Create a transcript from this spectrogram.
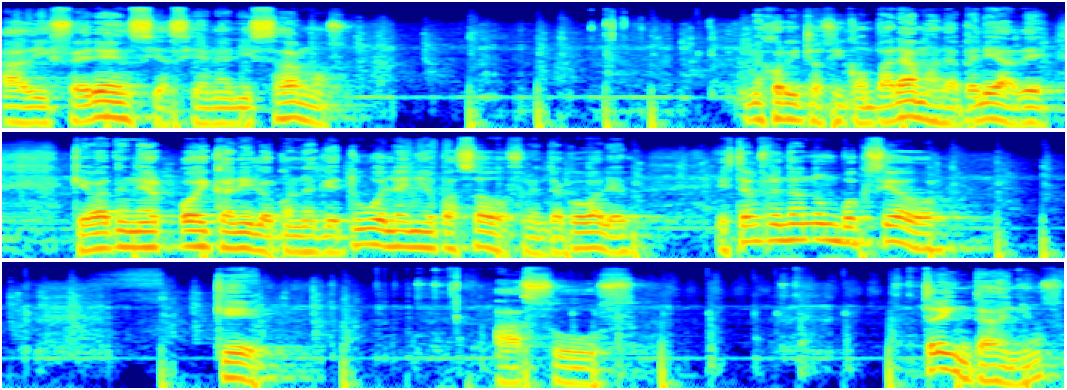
a diferencia si analizamos, mejor dicho, si comparamos la pelea de que va a tener hoy Canelo con la que tuvo el año pasado frente a Kovalev, está enfrentando un boxeador que a sus 30 años,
